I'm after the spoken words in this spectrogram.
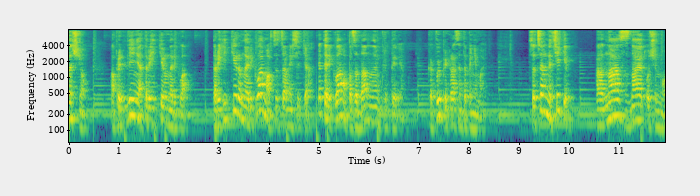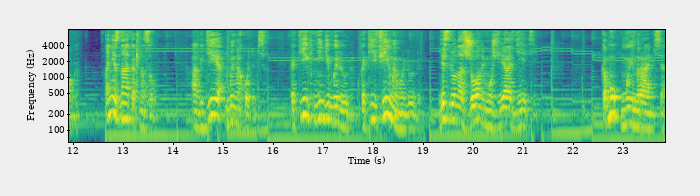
начнем. Определение таргетированной рекламы. Таргетированная реклама в социальных сетях – это реклама по заданным критериям, как вы прекрасно это понимаете. Социальные сети нас знают очень много. Они знают, как нас зовут, а где мы находимся, какие книги мы любим, какие фильмы мы любим, есть ли у нас жены, мужья, дети, кому мы нравимся,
